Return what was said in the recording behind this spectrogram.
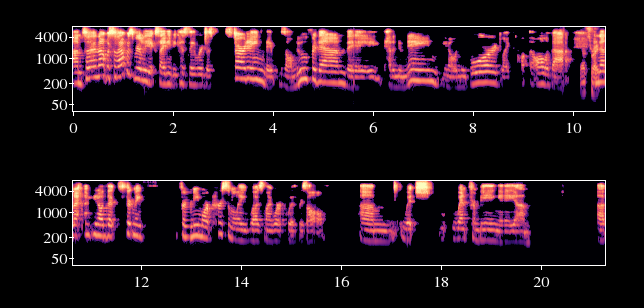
Um, so and that was so that was really exciting because they were just starting. They, it was all new for them. They had a new name, you know, a new board, like all of that. That's right. And then I, you know, that certainly for me more personally was my work with Resolve, um, which went from being a, um, a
